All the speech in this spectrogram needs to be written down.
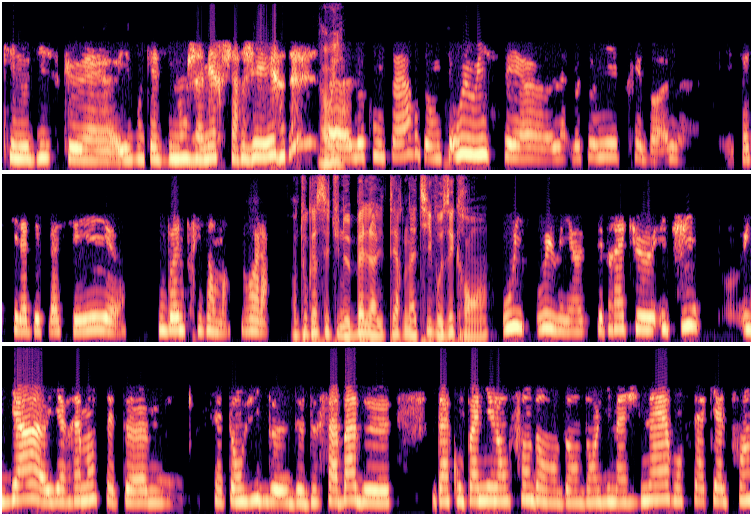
qui nous disent que ils ont quasiment jamais rechargé Ah le compteur. Donc oui, oui, c'est l'autonomie est très bonne, facile à déplacer, une bonne prise en main. Voilà. En tout cas, c'est une belle alternative aux écrans. Hein. Oui, oui, oui. C'est vrai que et puis il y a y a vraiment cette cette envie de, de, de Faba d'accompagner l'enfant dans, dans, l'imaginaire. On sait à quel point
